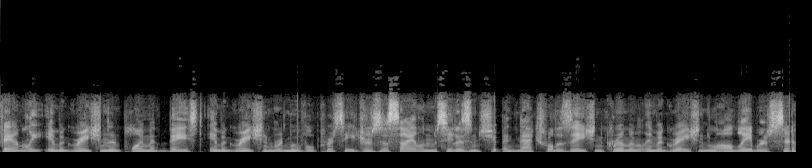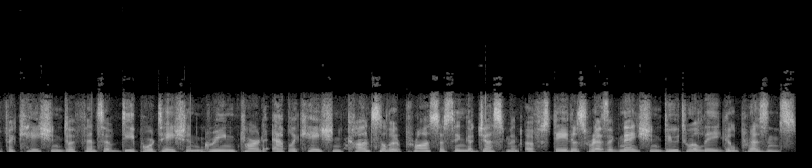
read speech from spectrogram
family immigration employment-based immigration removal procedures asylum citizenship and naturalization criminal immigration law labor certification defense of deportation green card application consular processing adjustment of status resignation due to illegal presence.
